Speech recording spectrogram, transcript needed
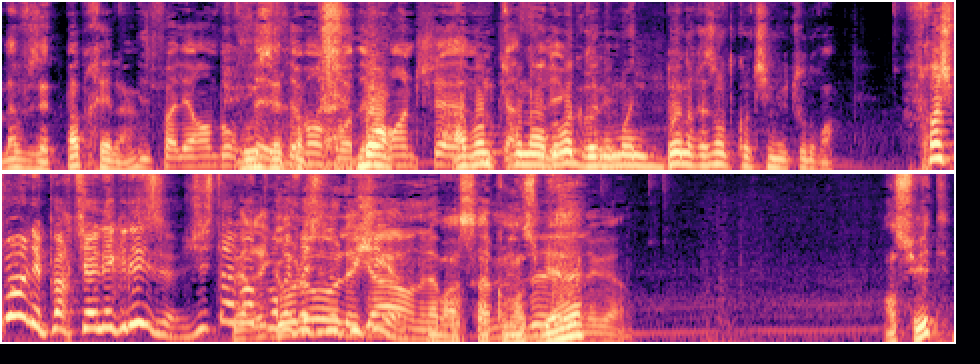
là vous êtes pas prêts là. hein. Il fallait rembourser, Vous c'est êtes bon pas- pour des Bon, de. Avant de tourner à droite, les donnez-moi une bonne raison de continuer tout droit. Franchement, on est parti à l'église, juste avant pour le rigolo, nous les picher. gars, on est là Bon, pour ça commence bien. les gars. Ensuite,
